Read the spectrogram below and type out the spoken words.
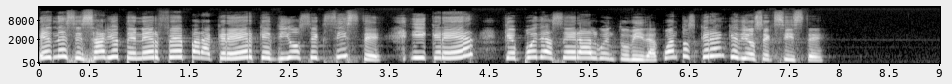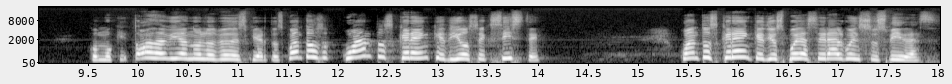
Es necesario tener fe para creer que Dios existe y creer que puede hacer algo en tu vida. ¿Cuántos creen que Dios existe? Como que todavía no los veo despiertos. ¿Cuántos, cuántos creen que Dios existe? ¿Cuántos creen que Dios puede hacer algo en sus vidas?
